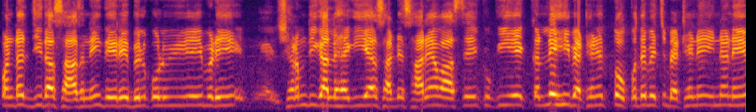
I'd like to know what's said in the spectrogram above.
ਪੰਡਤ ਜੀ ਦਾ ਸਾਥ ਨਹੀਂ ਦੇ ਰਹੇ, ਬਿਲਕੁਲ ਵੀ ਇਹ ਬੜੀ ਸ਼ਰਮ ਦੀ ਗੱਲ ਹੈਗੀ ਆ ਸਾਡੇ ਸਾਰਿਆਂ ਵਾਸਤੇ, ਕਿਉਂਕਿ ਇਹ ਇਕੱਲੇ ਹੀ ਬੈਠੇ ਨੇ, ਧੁੱਪ ਦੇ ਵਿੱਚ ਬੈਠੇ ਨੇ, ਇਹਨਾਂ ਨੇ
